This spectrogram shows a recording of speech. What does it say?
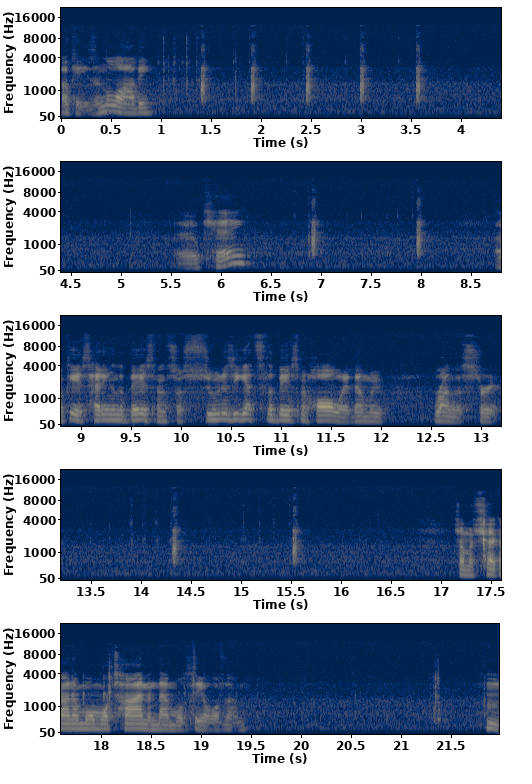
Okay, he's in the lobby. Okay. Okay, he's heading in the basement, so as soon as he gets to the basement hallway, then we run the street. So I'm going to check on him one more time, and then we'll deal with him. Hmm.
